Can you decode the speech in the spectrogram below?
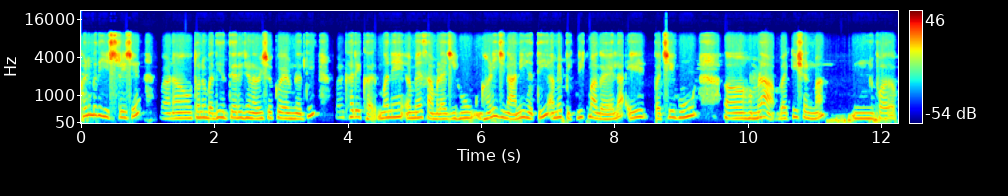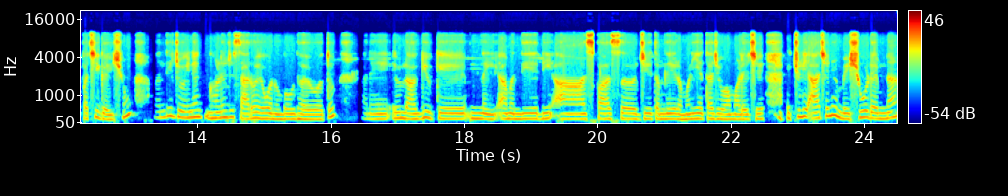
ઘણી બધી હિસ્ટ્રી છે. પણ હું તમને બધી અત્યારે જણાવી શકું એમ નથી. પણ ખરેખર મને, મેં શામળાજી હું ઘણી જ નાની હતી. અમે પિકનિકમાં ગયેલા. એ પછી હું હમણાં વેકેશનમાં પછી ગઈ છું. મંદિર જોઈને ઘણો જ સારો એવો અનુભવ થયો હતો. અને એવું લાગ્યું કે નહીં, આ મંદિરની આસપાસ જે તમને રમણીયતા જોવા મળે છે. એકચ્યુઅલી આ છે ને મેશ્વો ડેમના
